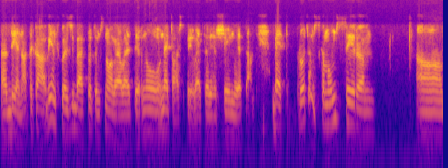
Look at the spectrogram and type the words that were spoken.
uh, dienā. Tā kā viens, ko es gribētu, protams, novēlēt, ir nu, nepārspīlēt arī ar šīm lietām. Bet, protams, ka mums ir. Um, Uh,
